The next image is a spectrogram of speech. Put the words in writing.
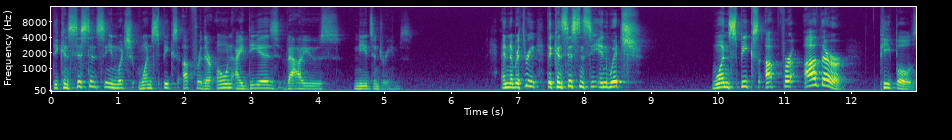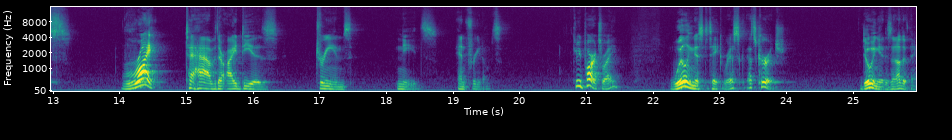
the consistency in which one speaks up for their own ideas, values, needs, and dreams. And number three, the consistency in which one speaks up for other people's right to have their ideas, dreams, needs, and freedoms. Three parts, right? Willingness to take risk, that's courage. Doing it is another thing.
